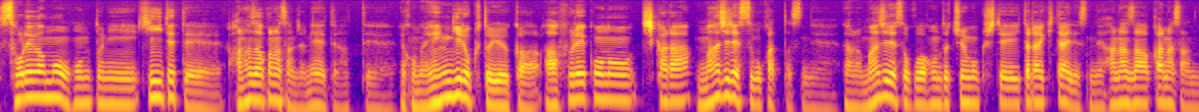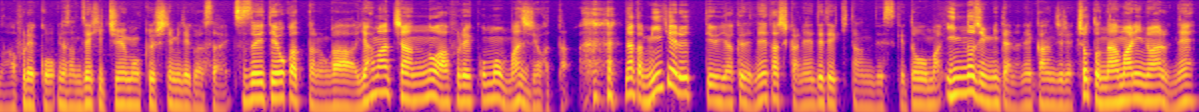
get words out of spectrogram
それがもう本当に聞いてて、花澤香菜さんじゃねえってなって、この演技力というか、アフレコの力、マジですごかったですね。だからマジでそこは本当注目していただきたいですね。花澤香菜さんのアフレコ。皆さんぜひ注目してみてください。続いて良かったのが、山ちゃんのアフレコもマジで良かった。なんかミゲルっていう役でね、確かね、出てきたんですけど、まあ、インド人みたいなね、感じで、ちょっと鉛のあるね、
